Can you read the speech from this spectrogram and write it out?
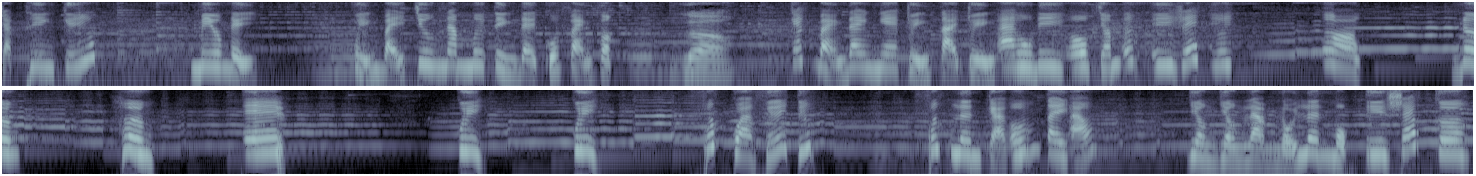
Trạch Thiên Kiế Miêu Nị. Quyển 7 chương 50 tiền đề của vạn vật. G. Các bạn đang nghe truyện tại truyện audio.xyz Ờ. Nương. Hơn E. Quy. Quy. Phức qua phế tiếp Phức lên cả ốm tay áo. Dần dần làm nổi lên một tia sát cơ.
